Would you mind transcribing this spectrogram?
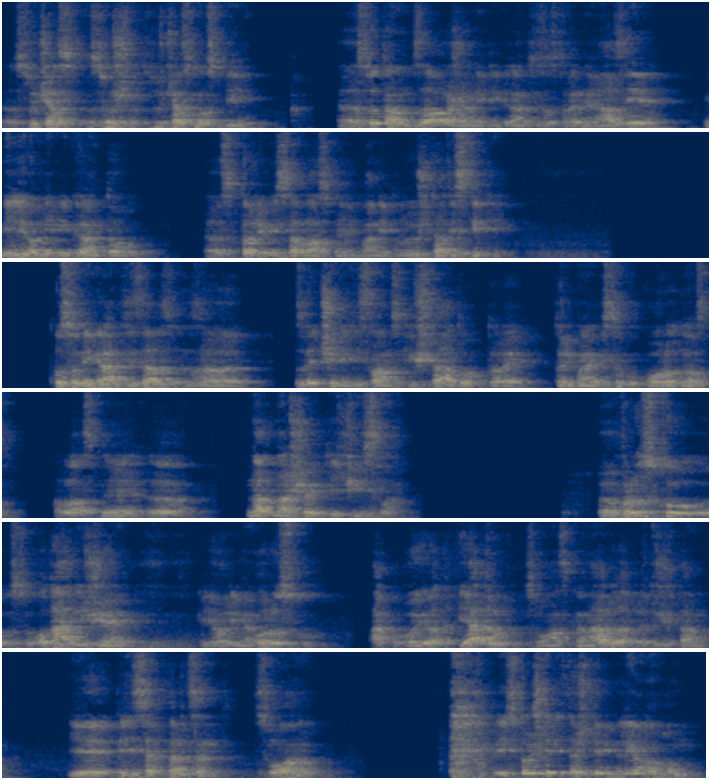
V súčas, súčasnosti sú tam zavážaní migranti zo Strednej Ázie, milióny migrantov, s ktorými sa vlastne manipulujú štatistiky. To sú migranti z, z z väčšiny islamských štátov, ktoré, ktorí majú vysokú pôrodnosť a vlastne e, nadnášajú tie čísla. V Rusku sú odhady, že keď hovoríme o Rusku, ako o jadru slovanského národa, pretože tam je 50% Slovanov, pri 144 miliónovom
